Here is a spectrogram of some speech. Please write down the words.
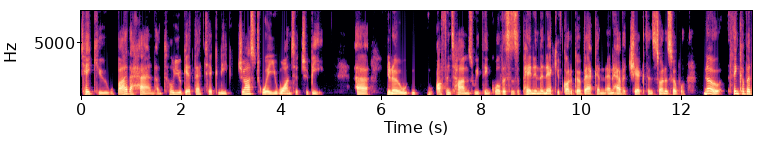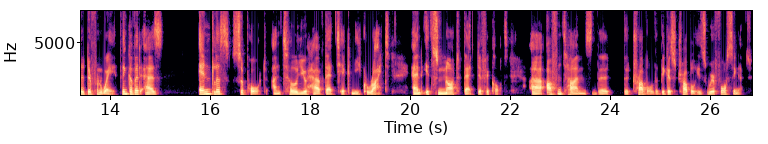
take you by the hand until you get that technique just where you want it to be. Uh, you know, oftentimes we think, well, this is a pain in the neck, you've got to go back and, and have it checked and so on and so forth. No, think of it a different way. Think of it as endless support until you have that technique right. And it's not that difficult. Uh, oftentimes, the, the trouble, the biggest trouble, is we're forcing it,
